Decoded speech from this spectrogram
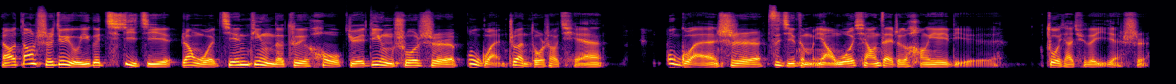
然后当时就有一个契机，让我坚定的最后决定，说是不管赚多少钱，不管是自己怎么样，我想在这个行业里做下去的一件事。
